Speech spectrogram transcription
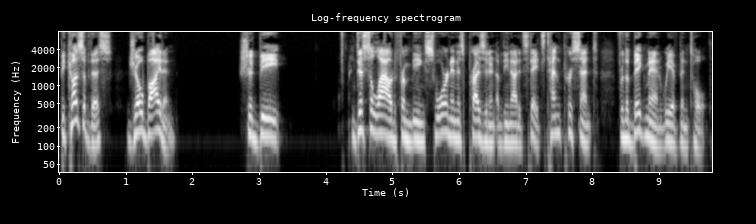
Because of this, Joe Biden should be disallowed from being sworn in as president of the United States. 10% for the big man, we have been told.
